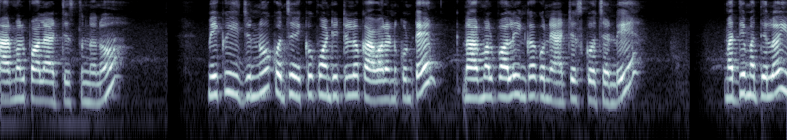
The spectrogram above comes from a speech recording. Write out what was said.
నార్మల్ పాలు యాడ్ చేస్తున్నాను. మీకు ఈ జున్ను కొంచెం ఎక్కువ క్వాంటిటీలో కావాలనుకుంటే నార్మల్ పాలు ఇంకా కొన్ని యాడ్ చేసుకోవచ్చండి. మధ్య మధ్యలో ఈ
